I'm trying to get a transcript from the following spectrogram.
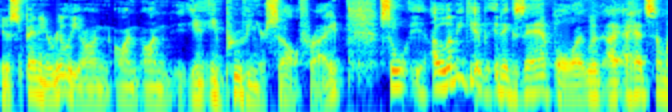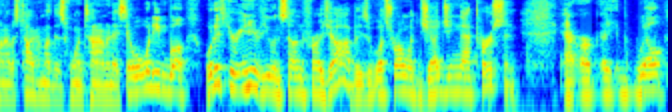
you know, spending really on, on, on improving yourself, right? So uh, let me give an example. I, I, had someone, I was talking about this one time and they say, well, what do you, well, what if you're interviewing someone for a job? Is what's wrong with judging that person? Or, uh, well,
